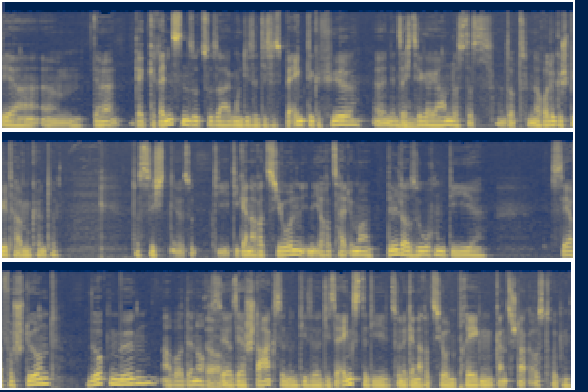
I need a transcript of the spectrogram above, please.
der, ähm, der, der Grenzen sozusagen und diese, dieses beengte Gefühl äh, in den mhm. 60er Jahren, dass das dort eine Rolle gespielt haben könnte dass sich also die, die Generationen in ihrer Zeit immer Bilder suchen, die sehr verstörend wirken mögen, aber dennoch ja. sehr, sehr stark sind und diese, diese Ängste, die so eine Generation prägen, ganz stark ausdrücken.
